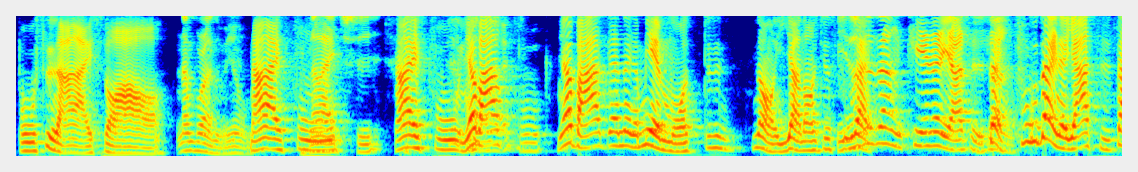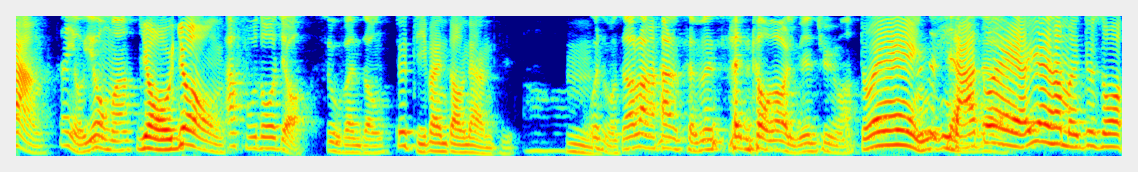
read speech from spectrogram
不是拿来刷哦，那不然怎么用？拿来敷，拿来吃，拿来敷。你要把它 敷，你要把它跟那个面膜就是那种一样的东西，就敷在就这样贴在牙齿上，对，敷在你的牙齿上，这样有用吗？有用。啊，敷多久？十五分钟，就几分钟那样子。嗯，为什么是要让它的成分渗透到里面去吗？对，你答对了，因为他们就说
